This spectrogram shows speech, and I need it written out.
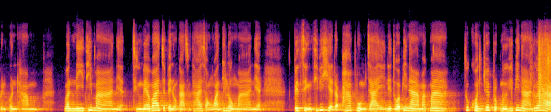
เป็นคนทำวันนี้ที่มาเนี่ยถึงแม้ว่าจะเป็นโอกาสสุดท้ายสองวันที่ลงมาเนี่ย เป็นสิ่งที่พี่เขียดภาคภูมิใจในตัวพี่นามาก ๆ ทุกคนช่วยปรบมือให้พี่นาด้วยค่ะ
